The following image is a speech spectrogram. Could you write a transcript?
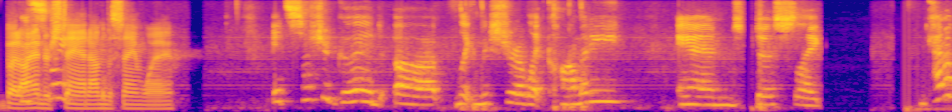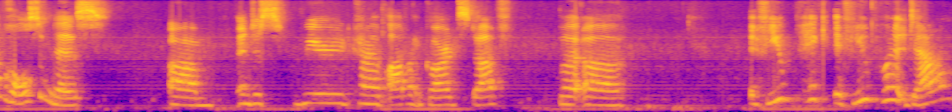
but I It's like- understand. I'm the same way. It's such a good uh like mixture of like comedy and just like kind of wholesomeness um and just weird kind of avant-garde stuff but uh if you pick if you put it down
